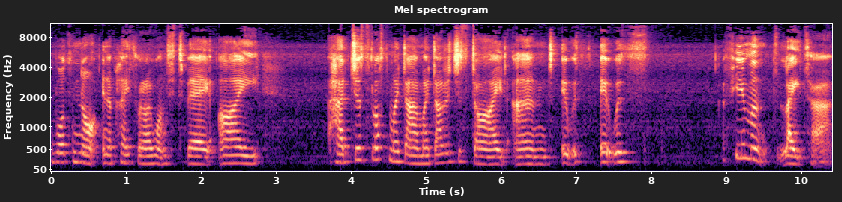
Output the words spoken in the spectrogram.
was not in a place where I wanted to be. I had just lost my dad. My dad had just died, and it was it was a few months later,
